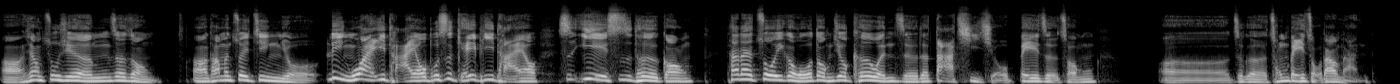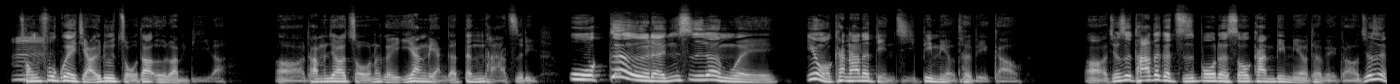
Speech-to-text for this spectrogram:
啊！啊，像朱学恒这种啊，他们最近有另外一台哦，不是 KP 台哦，是夜市特工，他在做一个活动，就柯文哲的大气球背着从呃这个从北走到南，从富贵角一路走到鹅銮鼻吧。啊，他们就要走那个一样两个灯塔之旅。我个人是认为因为我看他的点击并没有特别高。哦，就是他这个直播的收看并没有特别高，就是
